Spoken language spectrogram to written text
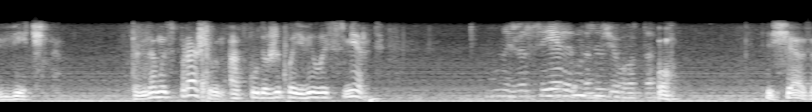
вечно. Тогда мы спрашиваем, откуда же появилась смерть? Мы же съели там чего-то. О, и сейчас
